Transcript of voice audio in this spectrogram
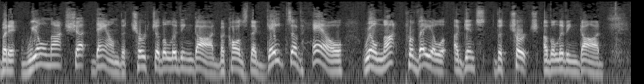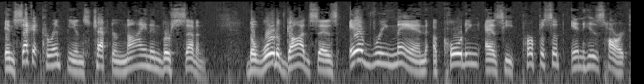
but it will not shut down the church of the living God because the gates of hell will not prevail against the church of the living God. In 2 Corinthians chapter 9 and verse 7, the word of God says, Every man according as he purposeth in his heart,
